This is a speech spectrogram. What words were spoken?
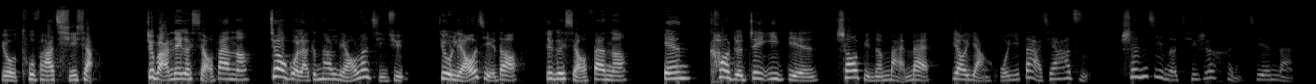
又突发奇想，就把那个小贩呢叫过来跟他聊了几句，就了解到这个小贩呢，边靠着这一点烧饼的买卖要养活一大家子，生计呢其实很艰难，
